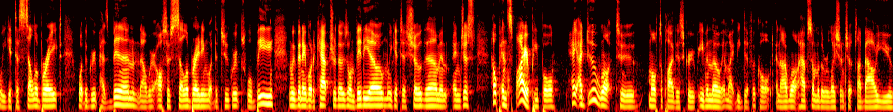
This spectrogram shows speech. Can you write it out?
we get to celebrate what the group has been. Now we're also celebrating what the two groups will be. And we've been able to capture those on video. We get to show them and, and just help inspire people. Hey, I do want to multiply this group, even though it might be difficult, and I won't have some of the relationships I value.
